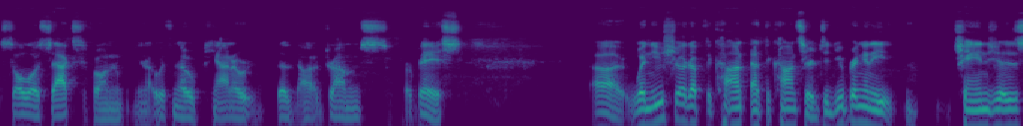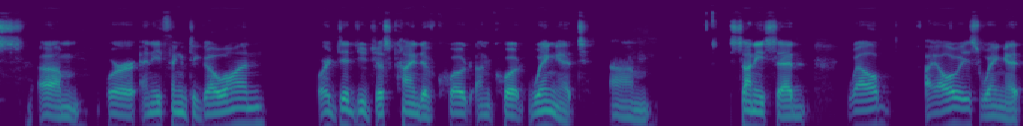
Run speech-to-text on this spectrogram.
solo saxophone, you know, with no piano, uh, drums, or bass. Uh, when you showed up the con- at the concert, did you bring any changes um, or anything to go on, or did you just kind of quote unquote wing it? Um, Sonny said, "Well, I always wing it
